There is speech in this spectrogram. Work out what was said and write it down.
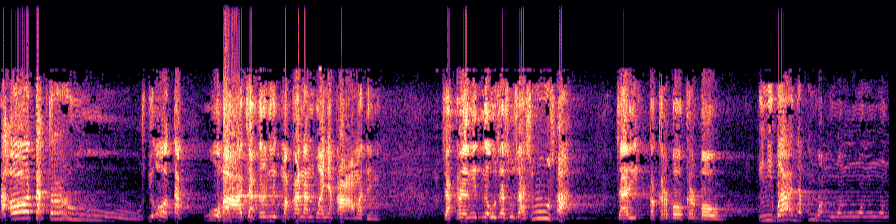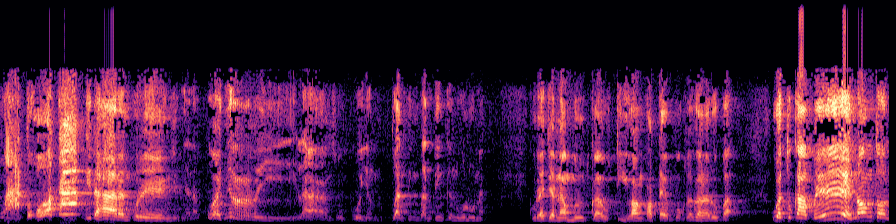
Ke otak terus di otak. Wah cak rengit makanan banyak amat ini. Cak rengit nggak usah susah susah cari ke kerbau kerbau ini banyak uang uang uang uang atuh otak. Di daharan kuring gitu nah, wah nyeri langsung yang banting banting ke huluna kuraja namrud kau tiang kau tembok segala rupa. Waktu kabeh nonton.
